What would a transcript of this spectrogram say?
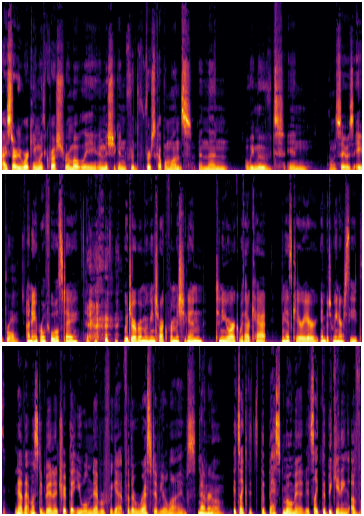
I started working with Crush remotely in Michigan for the first couple months, and then we moved in. I want to say it was April. On April Fool's Day, we drove a moving truck from Michigan to New York with our cat in his carrier in between our seats. Now that must have been a trip that you will never forget for the rest of your lives. Never. It's like it's the best moment. It's like the beginning of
